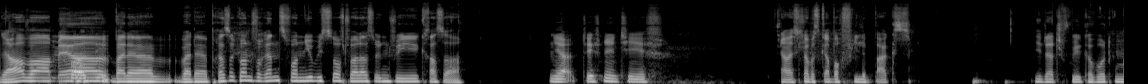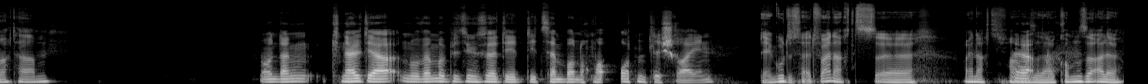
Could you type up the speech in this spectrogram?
Ja, war mehr bei der, bei der Pressekonferenz von Ubisoft war das irgendwie krasser. Ja, definitiv. Aber ich glaube, es gab auch viele Bugs, die das Spiel kaputt gemacht haben. Und dann knallt der November bzw. Dezember nochmal ordentlich rein. Ja gut, ist halt Weihnachts, äh, Weihnachtsphase, ja. da kommen sie alle.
